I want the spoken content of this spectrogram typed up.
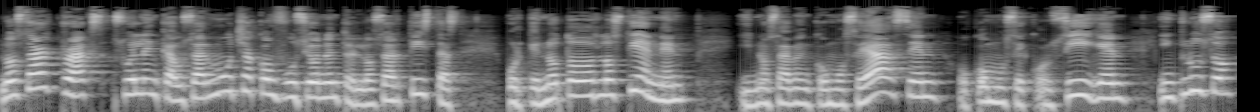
Los art tracks suelen causar mucha confusión entre los artistas porque no todos los tienen y no saben cómo se hacen o cómo se consiguen, incluso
